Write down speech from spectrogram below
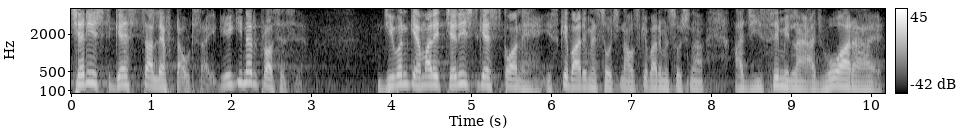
cherished guests are left outside ये एक इनर प्रोसेस है। जीवन के हमारे चेरिस्ट गेस्ट कौन है? इसके बारे में सोचना, उसके बारे में सोचना। आज इससे मिलना है, आज वो आ रहा है।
